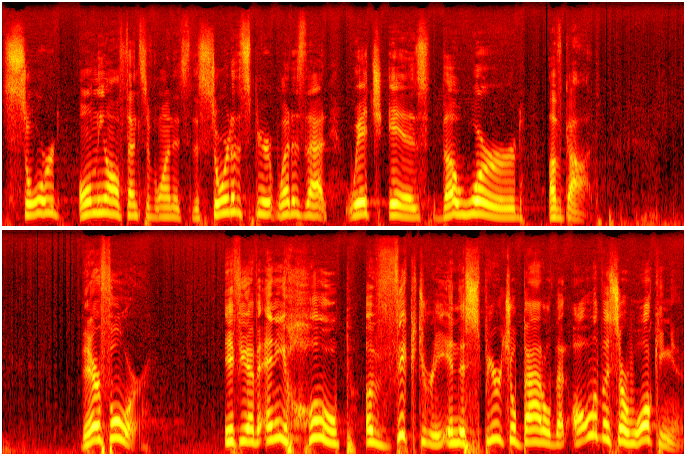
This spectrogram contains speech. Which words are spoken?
Sword, only offensive one. It's the sword of the Spirit. What is that? Which is the Word of God. Therefore, if you have any hope of victory in the spiritual battle that all of us are walking in,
